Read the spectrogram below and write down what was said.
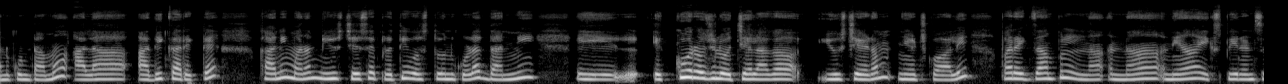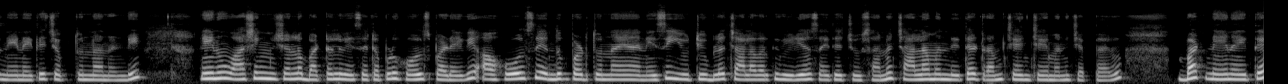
అనుకుంటాము. అలా అది కరెక్టే కానీ మనం యూజ్ చేసే ప్రతి వస్తువుని కూడా దాన్ని ఎక్కువ రోజులు వచ్చేలాగా యూజ్ చేయడం నేర్చుకోవాలి. ఫర్ ఎగ్జాంపుల్ నా నా నా ఎక్స్పీరియన్స్ నేనైతే చెప్తున్నానండి. నేను వాషింగ్ మిషన్లో బట్టలు వేసేటప్పుడు హోల్స్ పడేవి. ఆ హోల్స్ ఎందుకు పడుతున్నాయి అనేసి యూట్యూబ్లో చాలా వరకు వీడియోస్ అయితే చూశాను. చాలామంది అయితే డ్రమ్ చేంజ్ చేయమని చెప్పారు. బట్ నేనైతే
